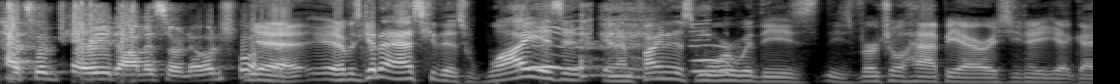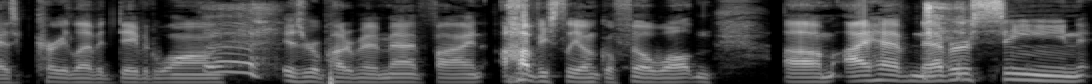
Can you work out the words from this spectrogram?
that's what periodontists are known for. yeah, I was going to ask you this. Why is it? And I'm finding this more with these these virtual happy hours. You know, you get guys Curry Levitt, David Wong, Israel Puterman, Matt Fine, obviously Uncle Phil Walton. Um, I have never seen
